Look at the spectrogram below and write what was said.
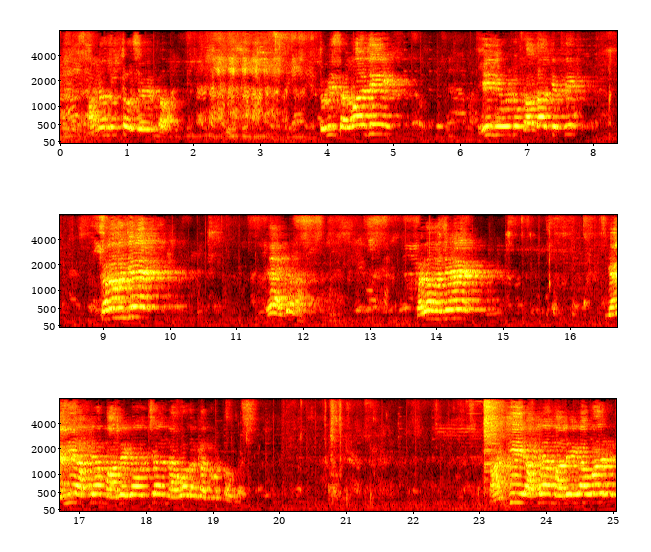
आनंदोत्सव उत्सव तुम्ही सर्वांनी ही निवडणूक हातात घेतली. खरं म्हणजे खरं म्हणजे यांनी आपल्या मालेगावच्या नावाला गणपत लावलाय आणखी आपल्या मालेगावर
